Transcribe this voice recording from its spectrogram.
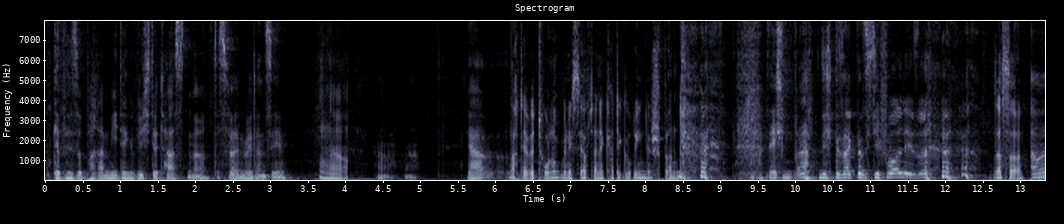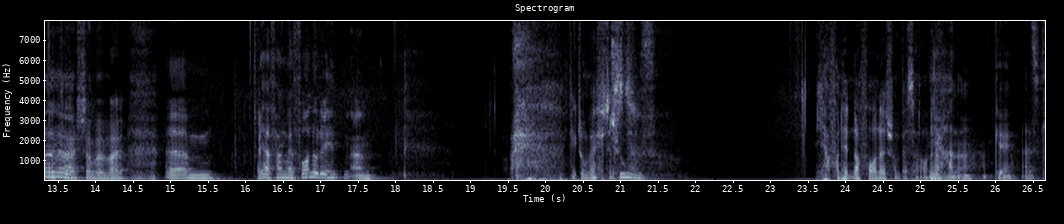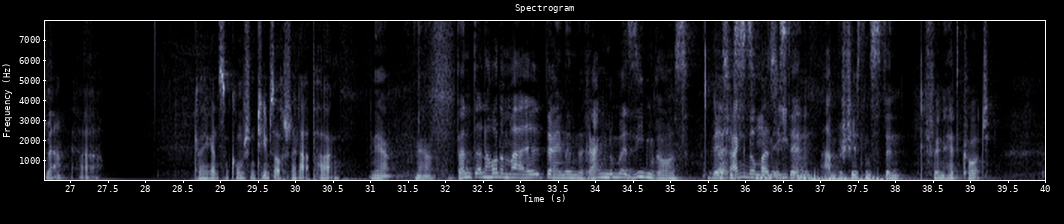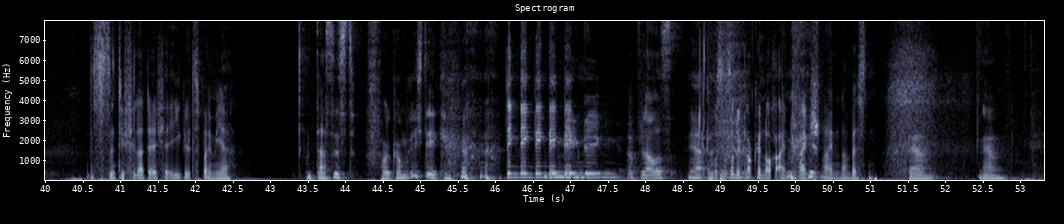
gewisse Parameter gewichtet hast. Ne? Das werden wir dann sehen. Ja. Ja, ja. ja. Nach der Betonung bin ich sehr auf deine Kategorien gespannt. ich habe nicht gesagt, dass ich die vorlese. Achso. Aber okay. ja, schauen wir mal. Ähm, ja, fangen wir vorne oder hinten an? Wie du möchtest. Choose. Ja, von hinten nach vorne ist schon besser, oder? Ja, ne? Okay, alles klar. Ja. Kann die ganzen komischen Teams auch schneller abhaken. Ja, ja. Dann, dann hau doch mal deinen Rang Nummer 7 raus. Welches Rang Team Nummer 7 ist denn am beschissensten für einen Head Coach? Das sind die Philadelphia Eagles bei mir. Das ist vollkommen richtig. Ding, ding, ding, ding, ding, ding. ding. Applaus. Ja. Da musst du so eine Glocke noch ein, reinschneiden am besten. Ja, ja.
